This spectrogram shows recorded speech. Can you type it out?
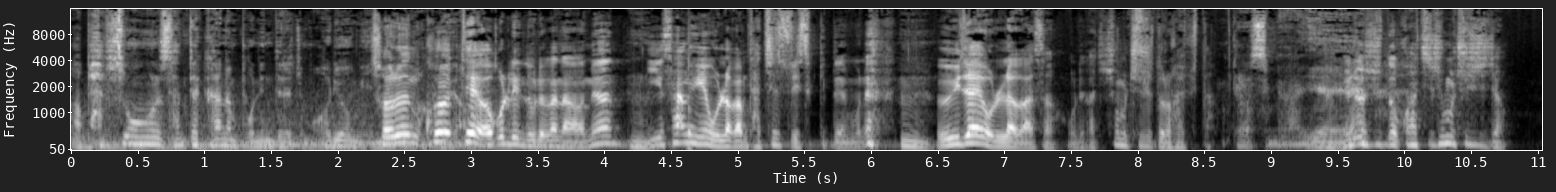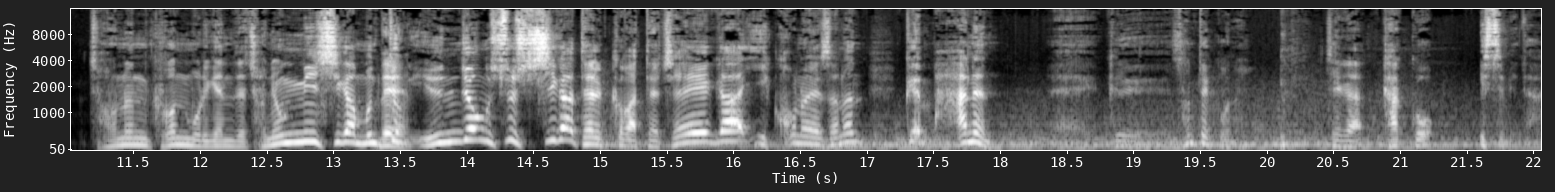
아, 팝송을 선택하는 본인들의 좀 어려움이 저는. 코요테 어글리 노래가 나오면 음. 이상 위에 올라가면 다칠 수 있기 때문에 의자에 올라가서 우리 같이 춤을 추시도록 합시다. 그렇습니다. 예. 윤정 씨도 같이 춤을 추시죠. 저는 그건 모르겠는데 전용민 씨가 문득 네. 윤정수 씨가 될 것 같아요. 제가 이 코너에서는 꽤 많은 에, 그 선택권을 제가 갖고 있습니다.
